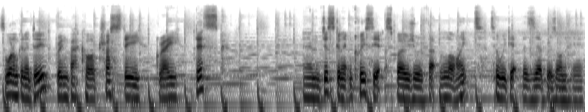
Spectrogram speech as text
So what I'm going to do, bring back our trusty grey disc, and I'm just going to increase the exposure of that light till we get the zebras on here.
